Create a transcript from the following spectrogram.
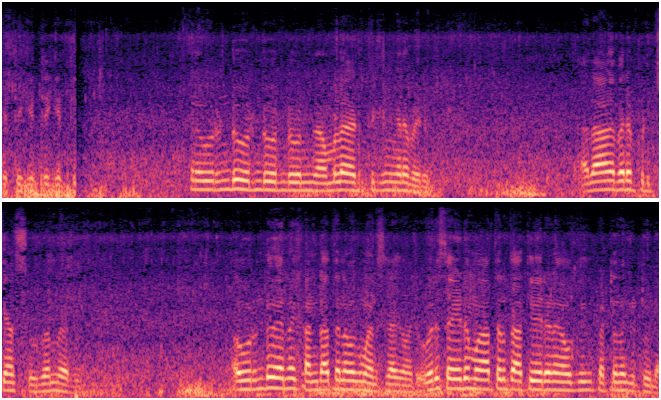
കിട്ടി കിട്ടി കിട്ടി. ഇങ്ങനെ ഉരുണ്ട് ഉരുണ്ട് ഉരുണ്ട് ഉരുണ്ട് നമ്മളെ അടുത്തേക്ക് ഇങ്ങനെ വരും. അതാണ് ഇവരെ പിടിക്കാൻ സുഖം എന്ന് പറയുന്നത്. ആ ഉരുണ്ട് വരുന്ന കണ്ടാൽ തന്നെ നമുക്ക് മനസ്സിലാക്കാൻ പറ്റും. ഒരു സൈഡ് മാത്രം താത്തി വരികയാണെങ്കിൽ നമുക്ക് പെട്ടെന്ന് കിട്ടൂല.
